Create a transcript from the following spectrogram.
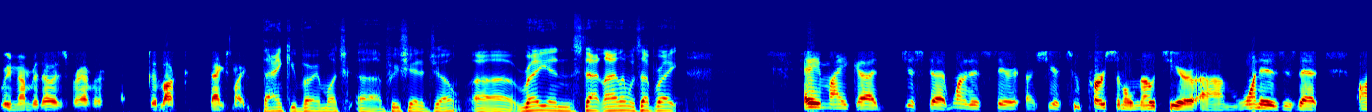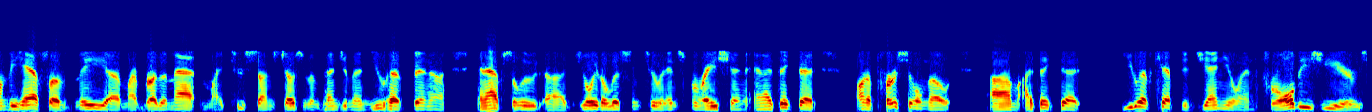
remember those forever. Good luck. Thanks, Mike. Thank you very much. Uh, appreciate it, Joe. Uh, Ray in Staten Island, what's up, Ray? Hey, Mike. Uh, just uh, wanted to share, uh, share two personal notes here. Um, one is is that on behalf of me, uh, my brother Matt, and my two sons Joseph and Benjamin, you have been an absolute uh, joy to listen to, an inspiration. And I think that on a personal note, um, I think that you have kept it genuine for all these years,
